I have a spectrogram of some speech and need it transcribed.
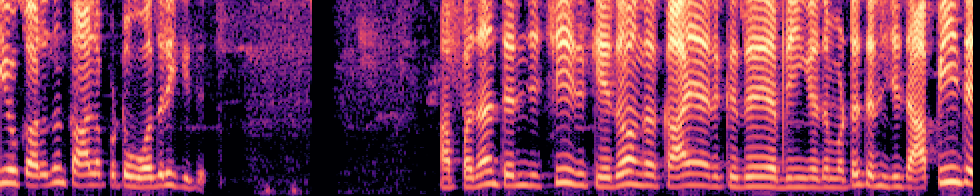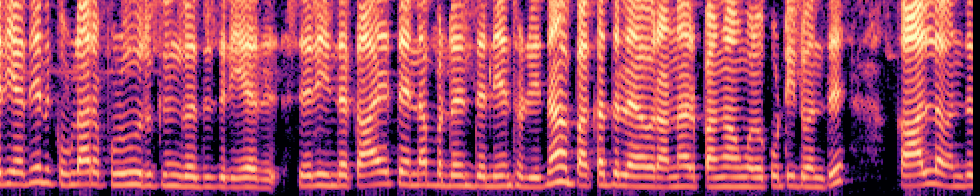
ஈ உட்காரதும் காலை போட்டு உதறிக்குது. அப்போ தான் தெரிஞ்சிச்சு இதுக்கு ஏதோ அங்கே காயம் இருக்குது அப்படிங்கிறது மட்டும் தெரிஞ்சுது. அப்பயும் தெரியாது எனக்கு உள்ளார புழு இருக்குங்கிறது தெரியாது. சரி இந்த காயத்தை என்ன பண்ணுறதுன்னு தெரியலன்னு சொல்லி தான் பக்கத்தில் ஒரு அண்ணா இருப்பாங்க அவங்கள கூட்டிகிட்டு வந்து காலில் வந்து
